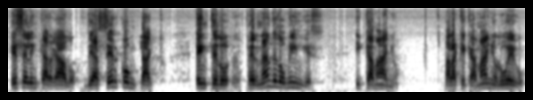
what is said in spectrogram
es el encargado de hacer contacto entre Fernández Domínguez y Camaño para que Camaño luego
